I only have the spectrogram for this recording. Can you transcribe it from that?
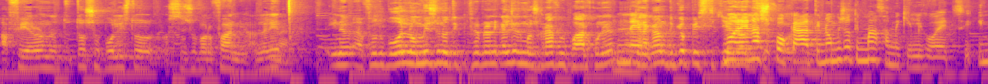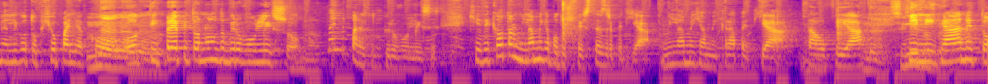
αφιερώνονται τόσο πολύ στο, στη σοβαροφάνεια. Δηλαδή, είναι αυτό που όλοι νομίζουν ότι πρέπει να είναι οι καλύτεροι δημοσιογράφοι που υπάρχουν Ναι. και να κάνουν την πιο πιστική Μωρέ, ερώτηση, να σου πω ας πούμε. κάτι. Νομίζω ότι μάθαμε και λίγο έτσι. Είναι λίγο το πιο παλιακό. Ναι, ναι, ναι, ότι ναι. πρέπει τον όλο να τον πυροβολήσω. Δεν είναι απαραίτητο να τον πυροβολήσεις. Και ειδικά όταν μιλάμε για ποδοσφαιριστές, ρε παιδιά. Μιλάμε για μικρά παιδιά τα οποία Ναι, συνήθως, κυνηγάνε το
